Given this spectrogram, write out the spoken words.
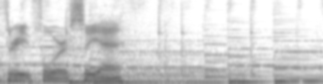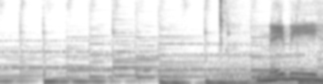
three, four. So yeah. Maybe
